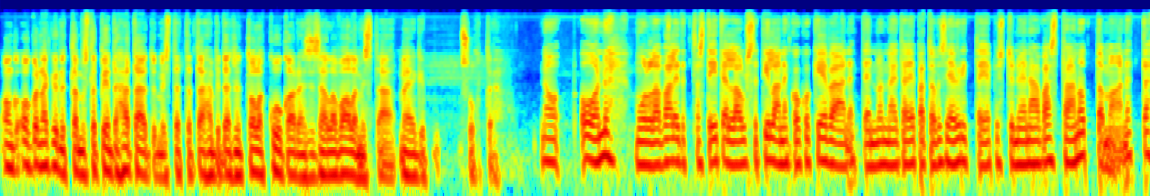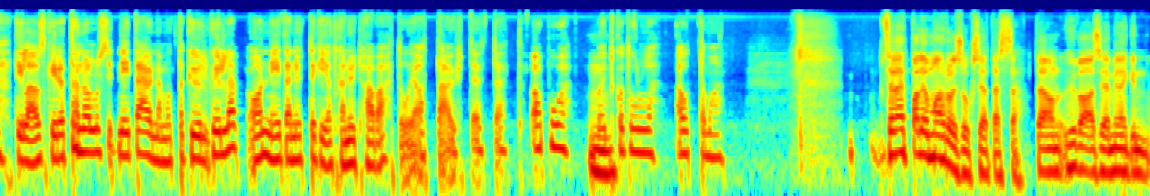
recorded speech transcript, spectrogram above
Onko, onko näkynyt tämmöistä pientä hätäytymistä, että tähän pitäisi nyt olla kuukauden sisällä valmistaa meidänkin suhteen? No on. Mulla valitettavasti itsellä ollut se tilanne koko kevään, että en ole näitä epätoivoisia yrittäjiä pystynyt enää vastaanottamaan, että tilauskirjat on ollut sitten niin täynnä, mutta kyllä, kyllä on niitä nytkin, jotka nyt havahtuu ja ottaa yhteyttä, että apua, mm. voitko tulla auttamaan? Sä näet paljon mahdollisuuksia tässä. Tämä on hyvä asia. Minäkin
